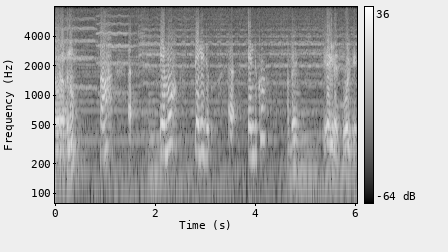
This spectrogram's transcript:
ఎవరతను? ఏమో తెలీదు. ఎందుకు? ಅಬೇ ಏನ್ಲೆ ತೋರ್ಕೆ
